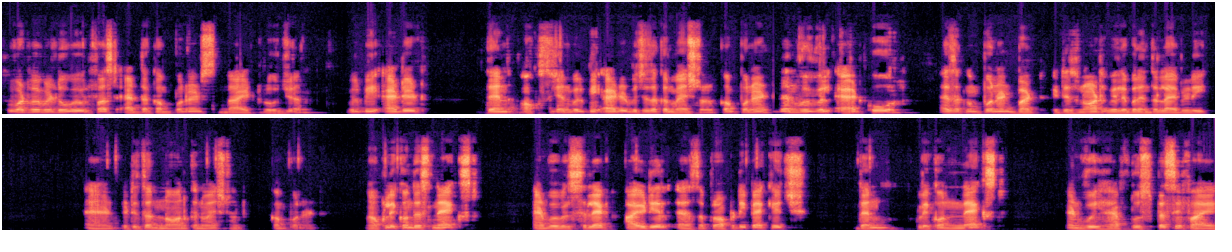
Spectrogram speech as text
So what we will do we will first add the components nitrogen will be added then oxygen will be added which is a conventional component. Then we will add coal as a component but it is not available in the library and it is a non-conventional component. Now click on this next and we will select ideal as the property package. Then click on next and we have to specify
